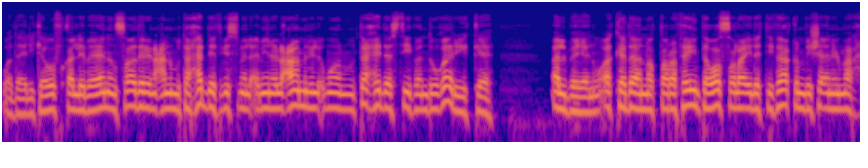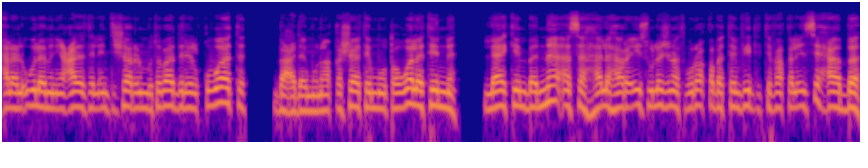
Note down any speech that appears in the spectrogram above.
وذلك وفقا لبيان صادر عن المتحدث باسم الأمين العام للأمم المتحدة ستيفن دوغاريك. البيان. أكد أن الطرفين توصلا إلى اتفاق بشأن المرحلة الأولى من إعادة الانتشار المتبادل للقوات بعد مناقشات مطولة لكن بناء سهلها رئيس لجنة مراقبة تنفيذ اتفاق الانسحاب.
